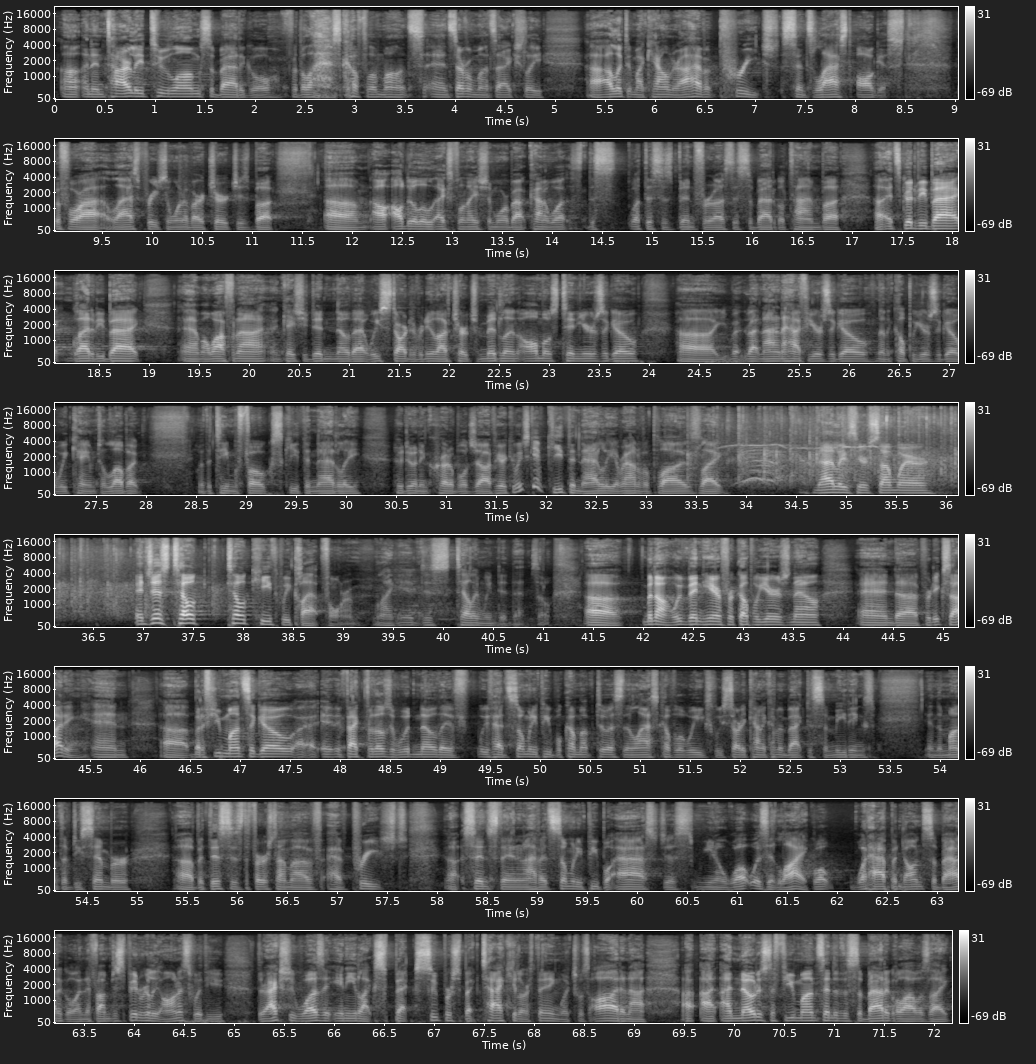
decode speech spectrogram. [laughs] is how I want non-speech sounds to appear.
uh, an entirely too long sabbatical for the [laughs] last couple of months and several months actually. Uh, I looked at my calendar. I haven't preached since last August before I last preached in one of our churches. But um, I'll, I'll, do a little explanation more about kind of what this, what this has been for us, this sabbatical time. But uh, it's good to be back. Glad to be back. And my wife and I, in case you didn't know that, we started Renew Life Church Midland almost 10 years ago, uh, about nine and a half years ago. Then a couple years ago, we came to Lubbock with a team of folks, Keith and Natalie, who do an incredible job here. Can we just give Keith and Natalie a round of applause? Like, Natalie's here somewhere. And just tell, tell Keith we clap for him. Like, just tell him we did that. So, uh, but no, we've been here for a couple years now, and uh, pretty exciting. And uh, but a few months ago, in fact, for those that wouldn't know, they've, we've had so many people come up to us in the last couple of weeks. We started kind of coming back to some meetings in the month of December. Uh, but this is the first time I've have preached uh, since then, and I've had so many people ask, just you know, what was it like? What what happened on sabbatical? And if I'm just being really honest with you, there actually wasn't any like spec, super spectacular thing, which was odd. And I, I I noticed a few months into the sabbatical, I was like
